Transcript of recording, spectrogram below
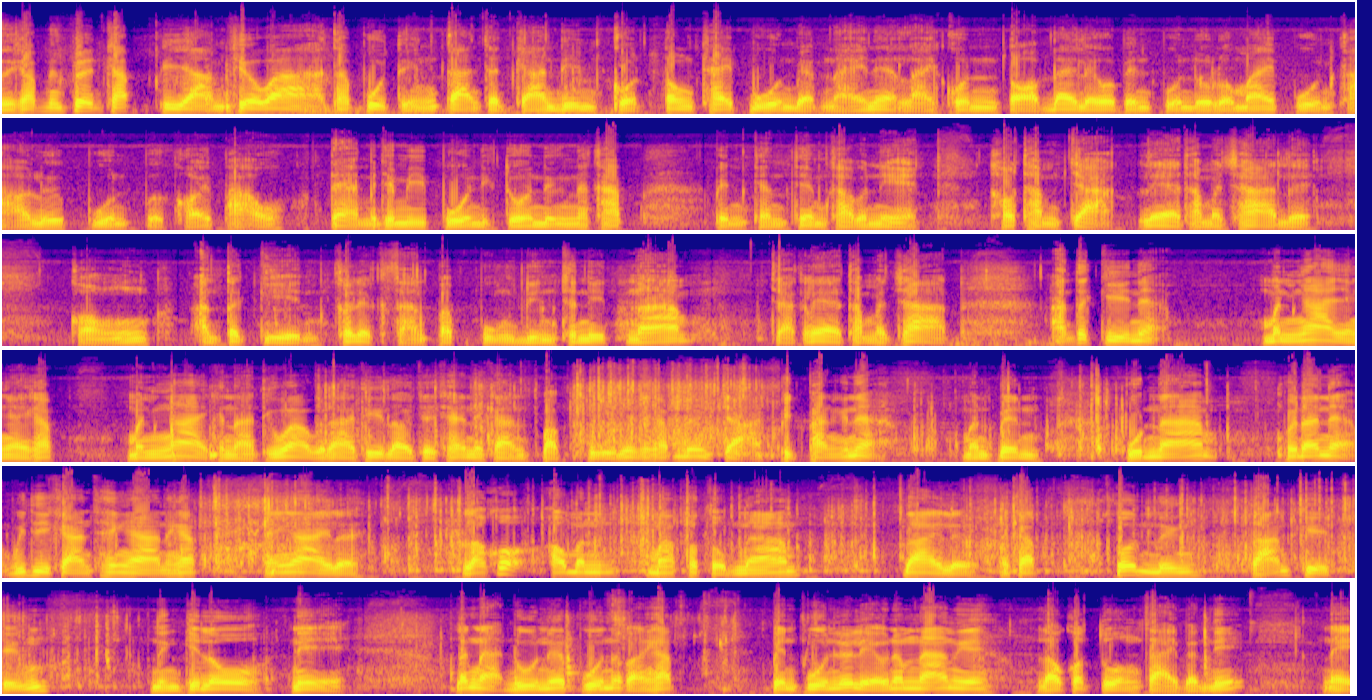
วัสดีครับเพื่อนๆครับพยายามเชื่อว่าถ้าพูดถึงการจัดการดินกดต้องใช้ปูนแบบไหนเนี่ยหลายคนตอบได้เลยว่าเป็นปูนโดโลไม้ต์ปูนขาวหรือปูนเปลือกหอยเผา แต่มันจะมีปูนอีกตัวหนึ่งนะครับ เป็นแคลเซียมคาร์บอเนตเขาทำจากแร่ธรรมชาติเลย ของอันตะกีนเขาเรียกสารปรับปรุงดินชนิดน้ำจากแร่ธรรมชาติ อันตะกีนเนี่ยมันง่ายยังไงครับ มันง่ายขนาดที่ว่าเวลาที่เราจะใช้ในการปรับปูนนี่นะครับ เนื่องจากผิดพันธุ์เขาเนี่ยมันเป็นปูนน้ำเพราะฉะนั้นเนี่ยวิธีการใช้งานนะครับง่ายๆเลย เราก็เอามันมาผสมน้ำได้เลยนะครับ ต้นหนึ่งสามขีดถึง 1 กิโลนี่ลักษณะดูเนื้อปูนก่อนครับ เป็นปูนเหลวๆน้ำๆเลยเราก็ตวงใส่แบบนี้ใน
